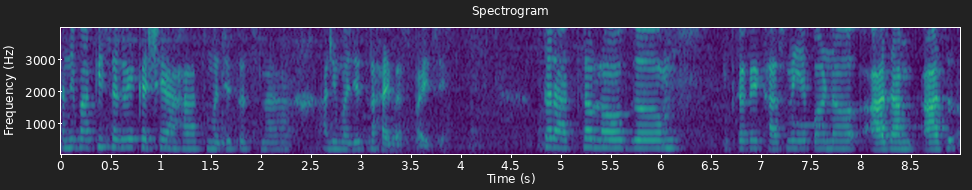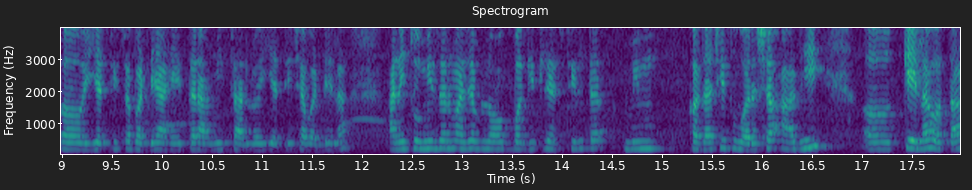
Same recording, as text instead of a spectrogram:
आणि बाकी सगळे कसे आहात? मजेतच ना? आणि मजेत राहायलाच पाहिजे. तर आजचा व्लॉग इतका काही खास नाही आहे पण आज आम आज यतीचा बड्डे आहे तर आम्ही चाललो आहे यतीच्या बड्डेला आणि तुम्ही जर माझे ब्लॉग बघितले असतील तर मी कदाचित वर्षाआधी केला होता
